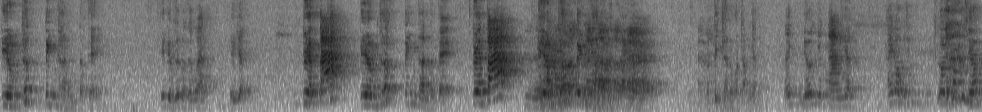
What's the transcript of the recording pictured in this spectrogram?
tiềm thức tinh thần tập thể. Cái tiềm thức là cơ quan nhớ chưa? Tuyệt tác tiềm thức tinh thần tập thể. Tuyệt tác tiềm thức tinh thần tập thể. Và tinh thần là quan trọng nhất. Đấy, nhớ những ngàn chưa? Thấy đâu chứ? Rồi không có gì không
